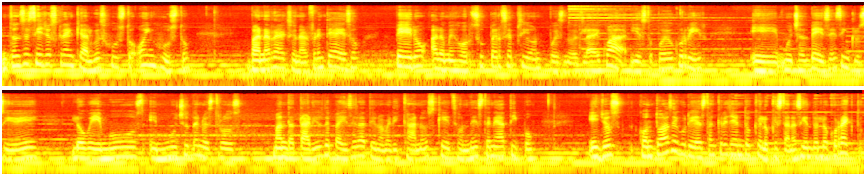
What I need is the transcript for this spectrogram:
Entonces, si ellos creen que algo es justo o injusto, van a reaccionar frente a eso, pero a lo mejor su percepción pues no es la adecuada. Y esto puede ocurrir eh, muchas veces, inclusive lo vemos en muchos de nuestros mandatarios de países latinoamericanos que son este neatipo, ellos con toda seguridad están creyendo que lo que están haciendo es lo correcto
